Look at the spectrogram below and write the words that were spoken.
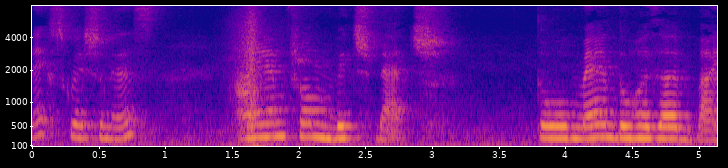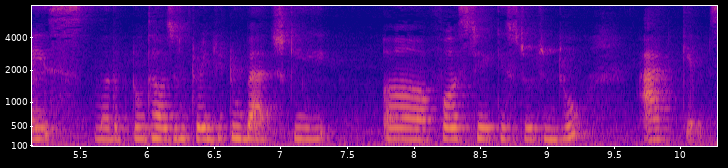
Next question is I am from which batch तो मैं 2022 मतलब 2022 बैच की फ़र्स्ट ईयर की स्टूडेंट हूँ at KIMS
